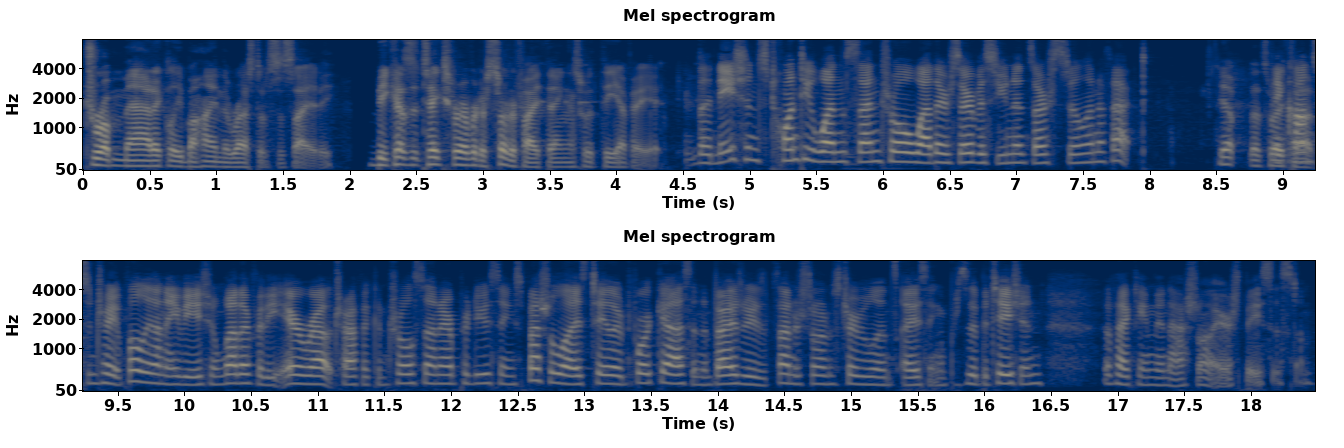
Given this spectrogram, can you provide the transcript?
dramatically behind the rest of society because it takes forever to certify things with the FAA. The nation's 21 Central Weather Service units are still in effect. Yep, that's what They I thought. concentrate fully on aviation weather for the Air Route Traffic Control Center, producing specialized tailored forecasts and advisories of thunderstorms, turbulence, icing, and precipitation affecting the national airspace system.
